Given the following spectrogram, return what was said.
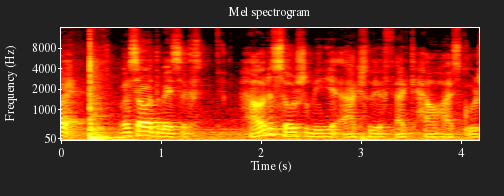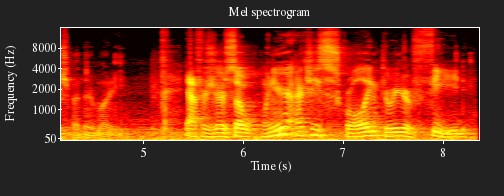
Okay, let's start with the basics. How does social media actually affect how high schoolers spend their money? Yeah, for sure. So when you're actually scrolling through your feed,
